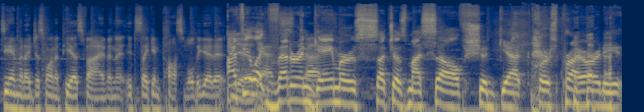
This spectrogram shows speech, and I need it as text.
damn it, I just want a PS5, and it's like impossible to get it. I feel like Yeah, veteran tough. gamers such as myself should get first priority.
